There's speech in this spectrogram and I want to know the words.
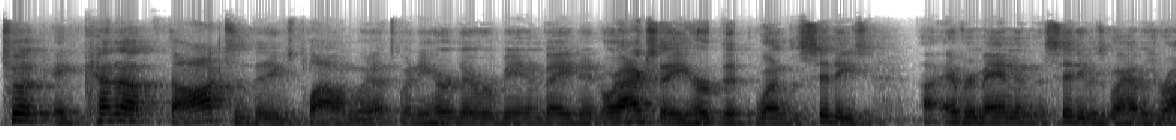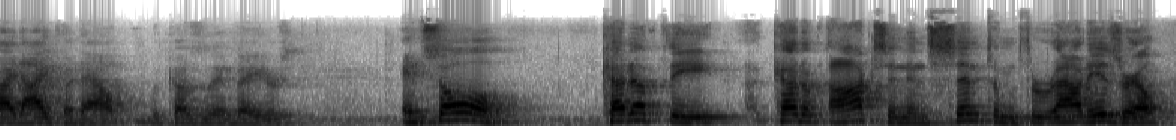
took and cut up the oxen that he was plowing with when he heard they were being invaded, or actually, he heard that one of the cities, uh, every man in the city was going to have his right eye put out because of the invaders. And Saul cut up the cut up oxen and sent them throughout Israel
